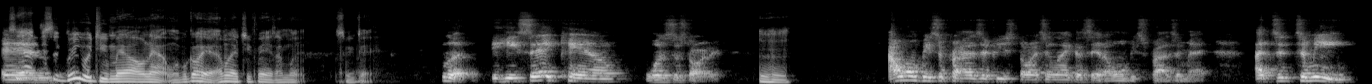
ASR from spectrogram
And See, I disagree with you, Mel, on that one. But go ahead. I'm gonna let you finish. I'm gonna speak that. look, he said Cam was the starter. hmm I won't be surprised if he starts, and like I said, I won't be surprised if Mac. Uh, to, to me,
